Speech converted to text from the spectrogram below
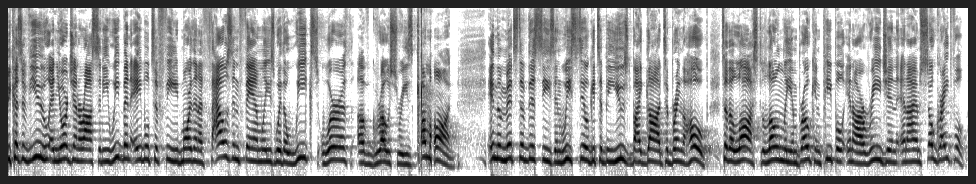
Because of you and your generosity, we've been able to feed more than a thousand families with a week's worth of groceries. Come on. In the midst of this season, we still get to be used by God to bring hope to the lost, lonely, and broken people in our region. And I am so grateful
